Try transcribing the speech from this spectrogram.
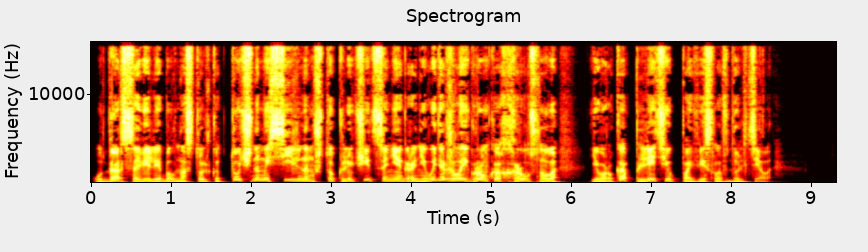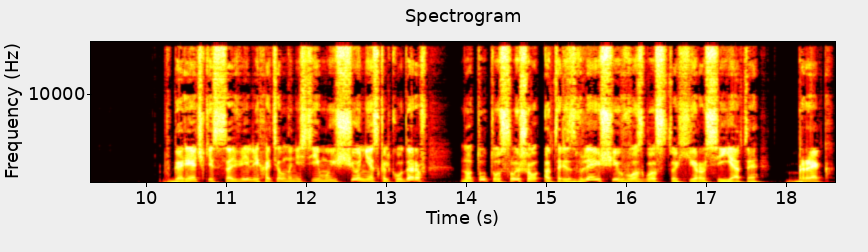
Удар Савелия был настолько точным и сильным, что ключица негра не выдержала и громко хрустнула, его рука плетью повисла вдоль тела. В горячке Савелий хотел нанести ему еще несколько ударов, но тут услышал отрезвляющий возглас Тохиро Сияте «Брэк!».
